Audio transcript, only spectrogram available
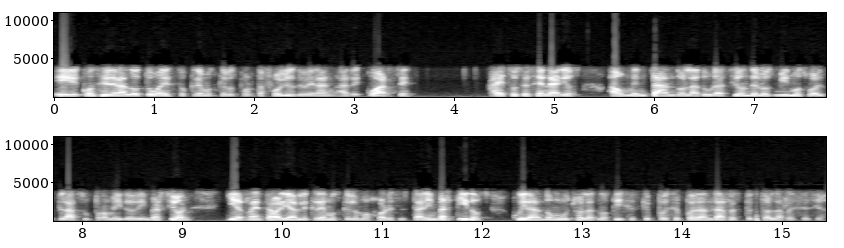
Eh, considerando todo esto, creemos que los portafolios deberán adecuarse a estos escenarios, aumentando la duración de los mismos o el plazo promedio de inversión y en renta variable creemos que lo mejor es estar invertidos, cuidando mucho las noticias que pues, se puedan dar respecto a la recesión.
